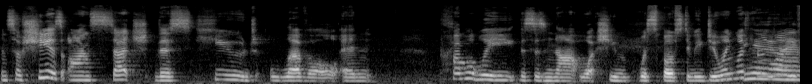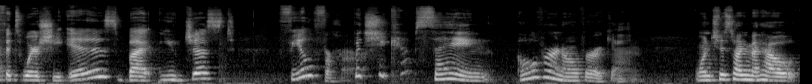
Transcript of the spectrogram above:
And so she is on such this huge level and probably this is not what she was supposed to be doing with her life. It's where she is. But you just feel for her But she kept saying over and over again when she was talking about how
